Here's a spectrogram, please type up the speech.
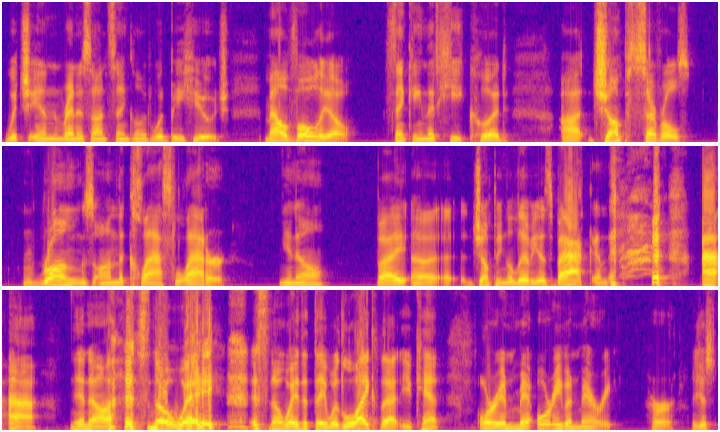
which in Renaissance England would be huge. Malvolio thinking that he could uh, jump several rungs on the class ladder, you know, by uh, jumping Olivia's back, and uh-uh, you know, it's no way, it's no way that they would like that. You can't, or in or even marry her. It's just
